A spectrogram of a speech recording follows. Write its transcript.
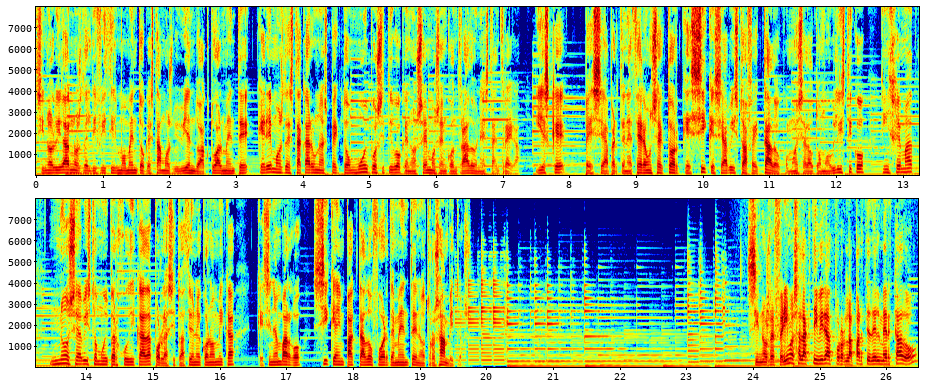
Sin olvidarnos del difícil momento que estamos viviendo actualmente, queremos destacar un aspecto muy positivo que nos hemos encontrado en esta entrega. Y es que, pese a pertenecer a un sector que sí que se ha visto afectado, como es el automovilístico, Ingemat no se ha visto muy perjudicada por la situación económica que, sin embargo, sí que ha impactado fuertemente en otros ámbitos. Si nos referimos a la actividad por la parte del mercado,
